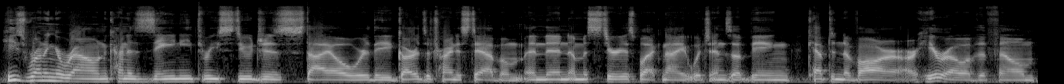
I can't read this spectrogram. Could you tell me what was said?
he's running around kind of zany Three Stooges style where the guards are trying to stab him, and then a mysterious Black Knight, which ends up being Captain Navarre, our hero of the film.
